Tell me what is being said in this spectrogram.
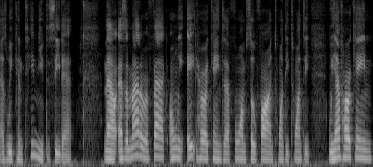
as we continue to see that. Now, as a matter of fact, only eight hurricanes have formed so far in 2020. We have Hurricane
